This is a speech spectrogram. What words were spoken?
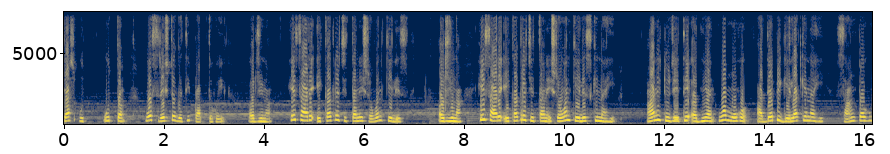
त्यास उत उत्तम व श्रेष्ठ गती प्राप्त होईल. अर्जुना हे सारे एकाग्र चित्ताने श्रवण केलेस? अर्जुना हे सारे एकाग्र चित्ताने श्रवण केलेस की नाही? आणि तुझे ते अज्ञान व मोह अद्यापि गेला की नाही सांग पाहू.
